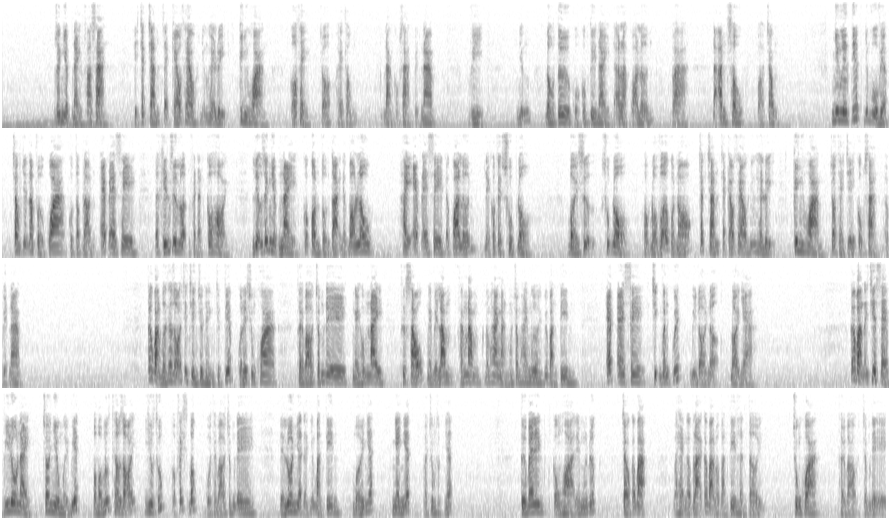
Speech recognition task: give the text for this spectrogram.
doanh nghiệp này phá sản thì chắc chắn sẽ kéo theo những hệ lụy kinh hoàng có thể cho hệ thống Đảng Cộng sản Việt Nam. Vì những đầu tư của công ty này đã là quá lớn và đã ăn sâu vào trong. Nhưng liên tiếp những vụ việc trong những năm vừa qua của tập đoàn FEC đã khiến dư luận phải đặt câu hỏi, liệu doanh nghiệp này có còn tồn tại được bao lâu hay FEC đã quá lớn để có thể sụp đổ. Bởi sự sụp đổ hoặc đổ vỡ của nó chắc chắn sẽ kéo theo những hệ lụy kinh hoàng cho thể chế Cộng sản ở Việt Nam. Các bạn vừa theo dõi chương trình truyền hình trực tiếp của Lê Trung Khoa, Thời báo.de ngày hôm nay thứ 6 ngày 15 tháng 5 năm 2020 với bản tin FEC Trịnh Văn Quyết bị đòi nợ, đòi nhà. Các bạn hãy chia sẻ video này cho nhiều người biết và bấm nút theo dõi YouTube và Facebook của Thời báo.de để luôn nhận được những bản tin mới nhất, nhanh nhất và trung thực nhất. Từ Berlin, Cộng hòa Liên bang Đức, chào các bạn và hẹn gặp lại các bạn vào bản tin lần tới. Trung Khoa, Thời báo.de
